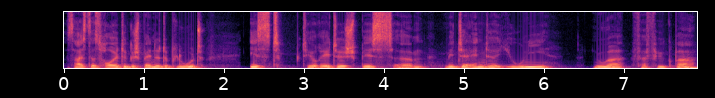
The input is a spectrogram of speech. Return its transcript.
Das heißt, das heute gespendete Blut ist theoretisch bis ähm, Mitte, Ende Juni nur verfügbar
